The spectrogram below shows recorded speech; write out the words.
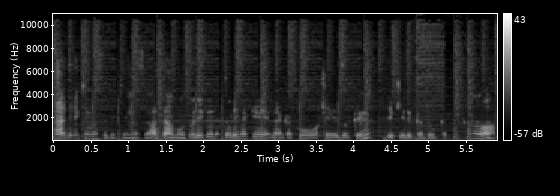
あ、できます、できます。あとはもう、どれぐらい、どれだけ、なんかこう、継続できるかどうかとか、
